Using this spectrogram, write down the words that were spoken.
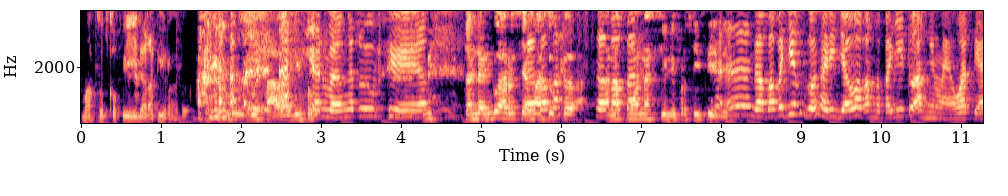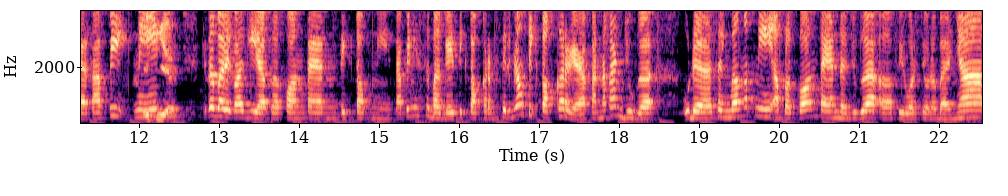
Maksud kopi darat gimana tuh? Aduh, gue salah nih. Kasian banget lu, Bel. Candaan gue harus yang Gak masuk apa-apa, ke gak anak apa-apa. Monash University nih. Eh, Gak apa-apa James, gak usah dijawab, anggap aja itu angin lewat ya. Tapi nih, Iya. kita balik lagi ya ke konten TikTok nih. Tapi ini sebagai TikToker, bisa dibilang TikToker ya, karena kan juga udah sering banget nih upload konten dan juga eh, viewersnya udah banyak,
